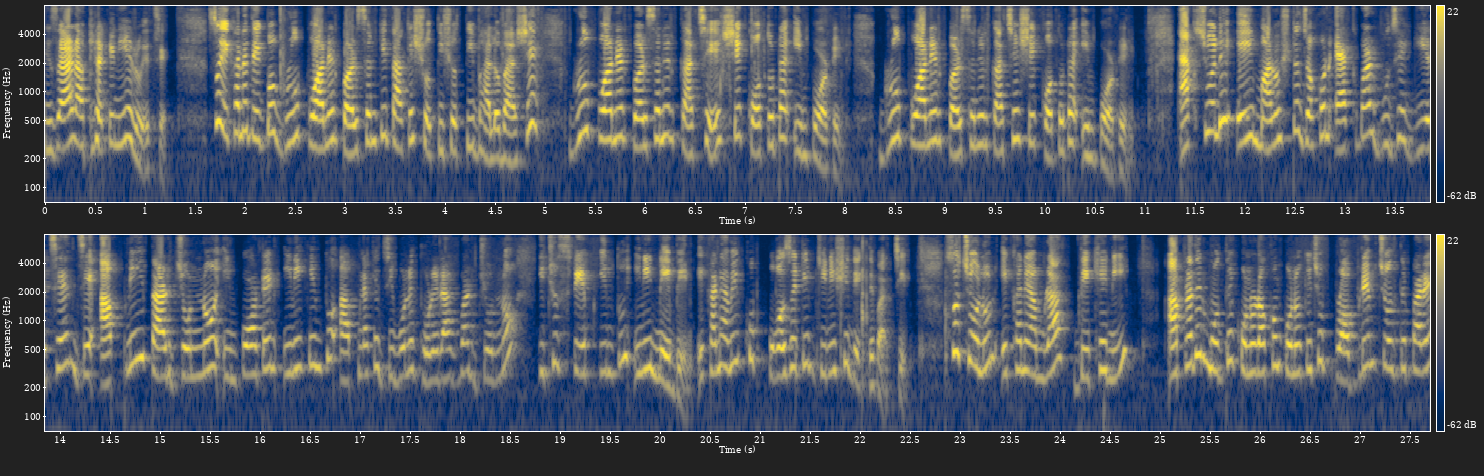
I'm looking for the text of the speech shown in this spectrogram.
ডিজায়ার আপনাকে নিয়ে রয়েছে। সো এখানে দেখব গ্রুপ ওয়ানের পার্সন কি তাকে সত্যি সত্যি ভালোবাসে? গ্রুপ ওয়ানের পার্সনের কাছে সে কতটা ইম্পর্টেন্ট গ্রুপ ওয়ানের পার্সনের কাছে সে কতটা ইম্পর্টেন্ট অ্যাকচুয়ালি এই মানুষটা যখন একবার বুঝে গিয়েছেন যে আপনি তার জন্য ইম্পর্টেন্ট ইনি কিন্তু আপনাকে জীবনে ধরে রাখবার জন্য কিছু স্টেপ কিন্তু ইনি নেবেন। এখানে আমি খুব পজিটিভ জিনিসই দেখতে পাচ্ছি। সো চলুন এখানে আমরা দেখে নিই। আপনাদের মধ্যে কোনো রকম কোনো কিছু প্রবলেম চলতে পারে।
